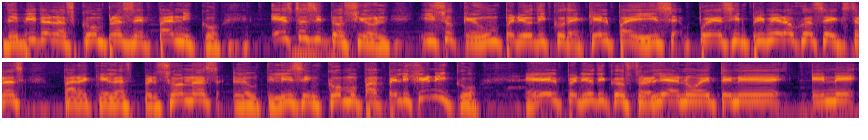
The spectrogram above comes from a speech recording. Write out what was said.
debido a las compras de pánico. Esta situación hizo que un periódico de aquel país pues imprimiera hojas extras para que las personas la utilicen como papel higiénico. El periódico australiano ETN,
